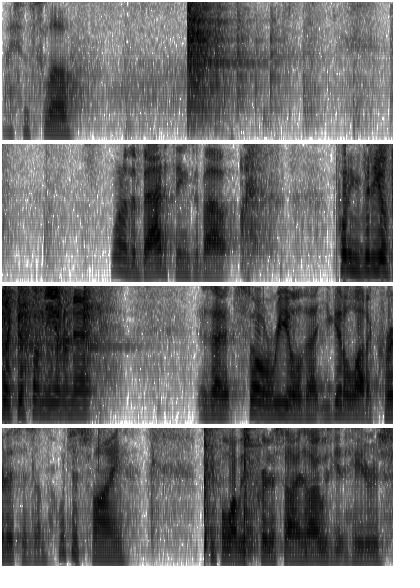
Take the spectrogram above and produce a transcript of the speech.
nice and slow. One of the bad things about putting videos like this on the internet is that it's so real that you get a lot of criticism, which is fine. People always criticize. I always get haters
